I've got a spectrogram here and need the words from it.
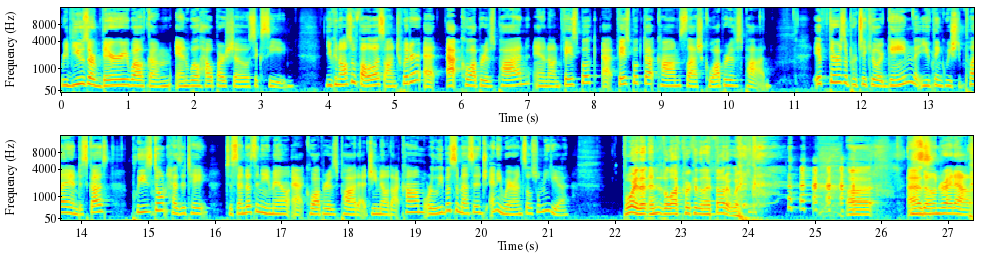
Reviews are very welcome and will help our show succeed. You can also follow us on Twitter at, at cooperativespod and on Facebook at facebook.com slash cooperativespod. If there's a particular game that you think we should play and discuss, please don't hesitate to send us an email at cooperativespod at gmail.com or leave us a message anywhere on social media. Boy, that ended a lot quicker than I thought it would. uh, as Zoned right out.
